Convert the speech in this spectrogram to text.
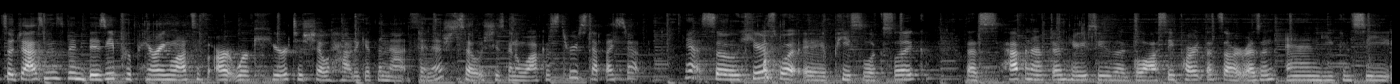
So Jasmine's been busy preparing lots of artwork here to show how to get the matte finish. So she's gonna walk us through step by step. Yeah, so here's what a piece looks like. That's half and half done. Here you see the glossy part, that's art resin. And you can see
